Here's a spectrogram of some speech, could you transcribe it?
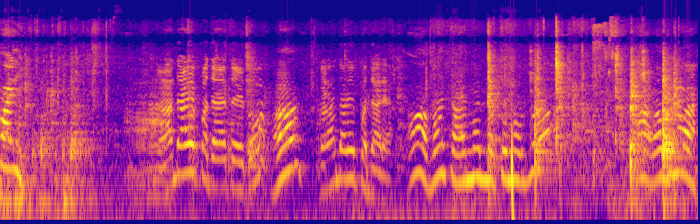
ભાઈ? ઘણા દાડે પધાર્યા તો હા? ઘણા દાડે પધાર્યા. હા હવે ટાઈમ જ નતો મળતો. હા હવે બોલા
